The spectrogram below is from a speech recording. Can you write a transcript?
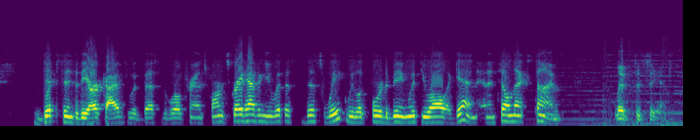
dips into the archives with Best of the World Transformed. It's great having you with us this week. We look forward to being with you all again. And until next time, live to see it.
